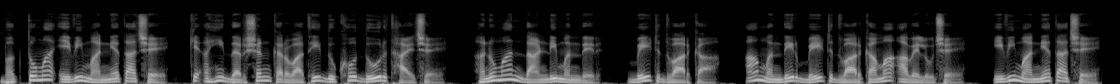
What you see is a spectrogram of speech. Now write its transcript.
ભક્તોમાં એવી માન્યતા છે કે અહીં દર્શન કરવાથી દુઃખો દૂર થાય છે. હનુમાન દાંડી મંદિર, બેટ દ્વારકા. આ મંદિર બેટ દ્વારકામાં આવેલું છે. એવી માન્યતા છે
